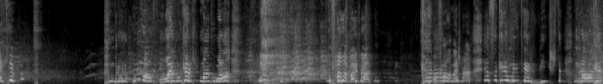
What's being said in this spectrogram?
É que Bruna, por favor, eu não quero te magoar. não fala mais nada. Não fala mais nada. Eu só queria uma entrevista, brother.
